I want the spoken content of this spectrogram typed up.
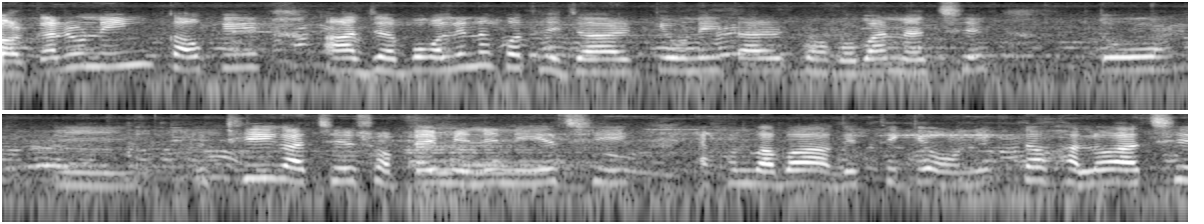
দরকারও নেই কাউকে, আর যা বলে না কথায়, যার কেউ নেই তার ভগবান আছে। তো ঠিক আছে, সবটাই মেনে নিয়েছি। এখন বাবা আগের থেকে অনেকটা ভালো আছে।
